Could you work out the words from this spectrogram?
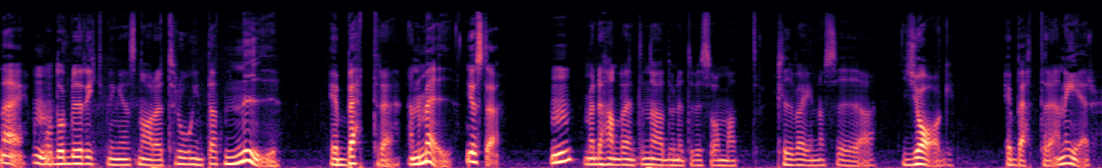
Nej. Mm. Och då blir riktningen snarare tro inte att ni är bättre än mig. Just det. Mm. Men det handlar inte nödvändigtvis om att kliva in och säga jag är bättre än er.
